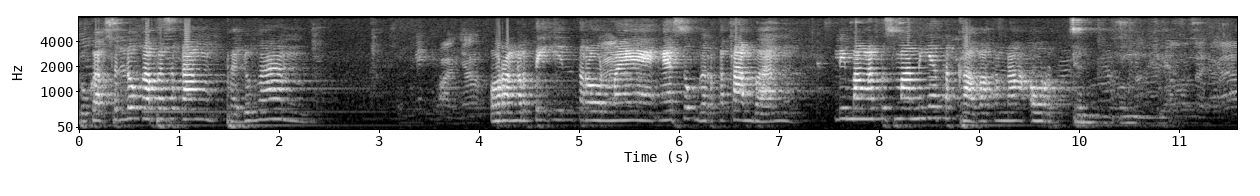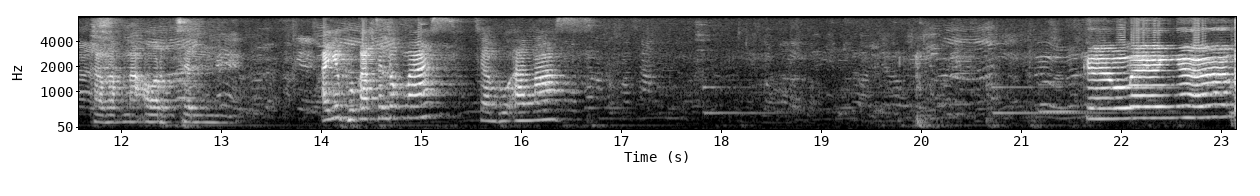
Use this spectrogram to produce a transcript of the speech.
buka seluk apa sekang? Bandungan orang ngerti introne ngesuk nggak ketambahan. 500 mani ya tegawa kena orjen. Iya. Gawa kena orjen. Ayo buka seluk mas. Jambu alas kelingan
